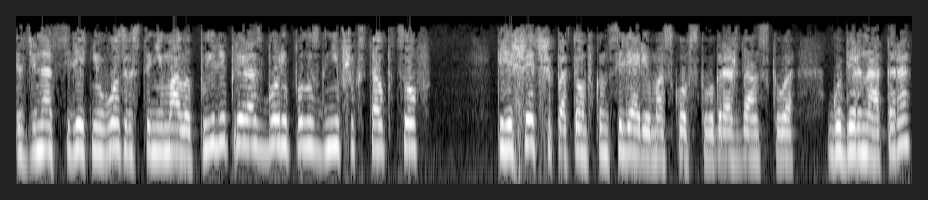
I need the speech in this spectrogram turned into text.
с двенадцатилетнего возраста немало пыли при разборе полусгнивших столбцов, перешедший потом в канцелярию московского гражданского губернатора,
